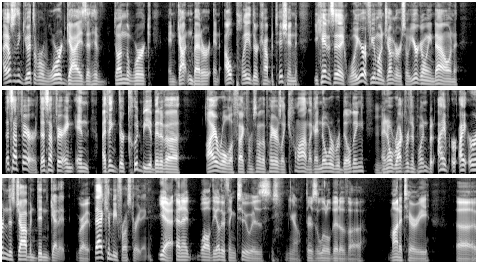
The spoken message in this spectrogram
I also think you have to reward guys that have done the work and gotten better and outplayed their competition. You can't just say like, "Well, you're a few months younger, so you're going down." That's not fair. That's not fair. And and I think there could be a bit of a eye roll effect from some of the players. Like, come on, like I know we're rebuilding. I know Rockford's important, but I've I earned this job and didn't get it. Right. That can be frustrating. Yeah, and I well, the other thing too is you know there's a little bit of a monetary, uh,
